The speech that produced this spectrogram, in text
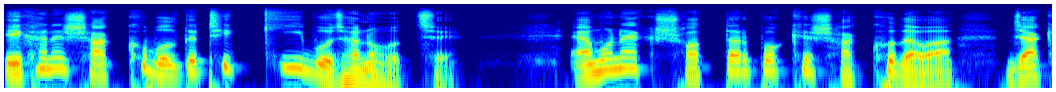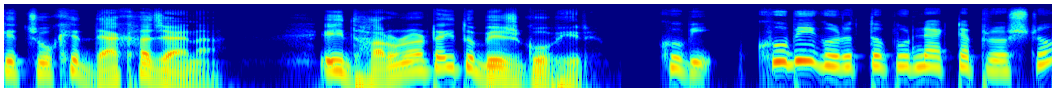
এখানে সাক্ষ্য বলতে ঠিক কি বোঝানো হচ্ছে? এমন এক সত্তার পক্ষে সাক্ষ্য দেওয়া যাকে চোখে দেখা যায় না। এই ধারণাটাই তো বেশ গভীর। খুবই। খুবই গুরুত্বপূর্ণ একটা প্রশ্ন।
